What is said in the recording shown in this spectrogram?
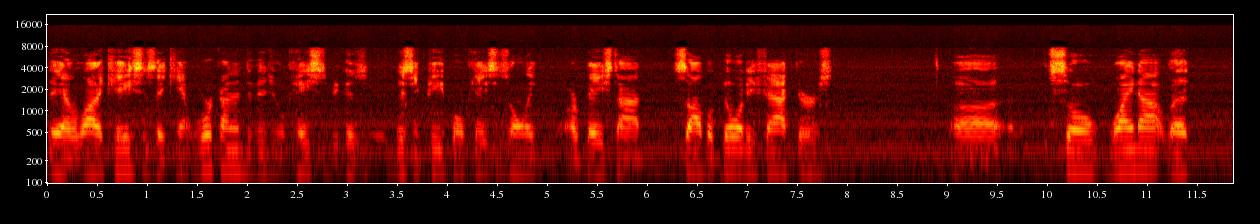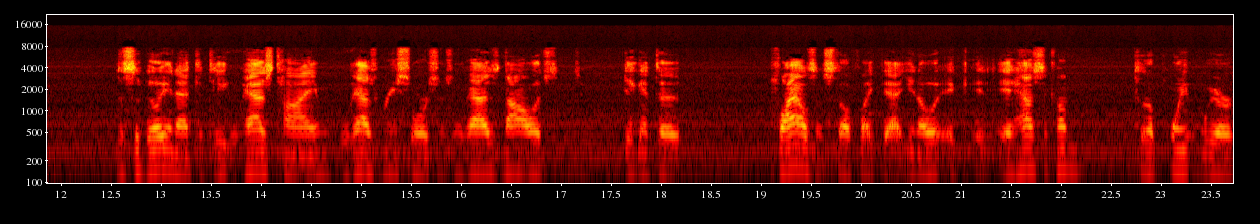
They have a lot of cases. They can't work on individual cases because missing people cases only are based on solvability factors. Uh, so why not let the civilian entity who has time, who has resources, who has knowledge to dig into files and stuff like that, you know, it, it, it has to come to the point where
